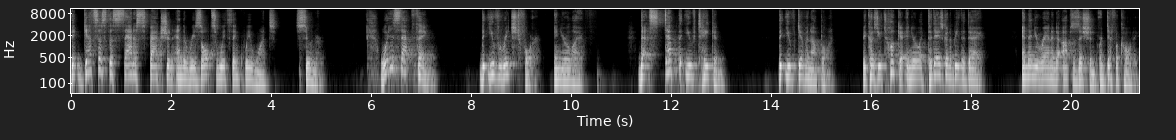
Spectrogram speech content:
that gets us the satisfaction and the results we think we want sooner. What is that thing that you've reached for in your life? That step that you've taken that you've given up on because you took it and you're like, today's going to be the day. And then you ran into opposition or difficulty,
